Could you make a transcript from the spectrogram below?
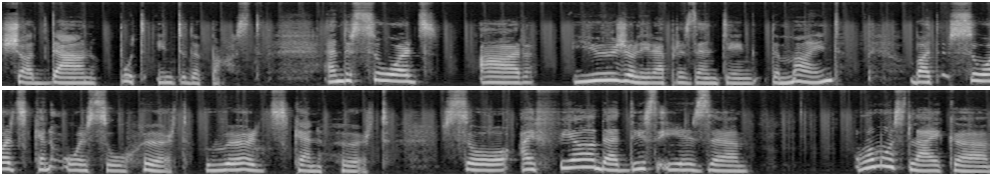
shut down, put into the past. And the swords are usually representing the mind, but swords can also hurt, words can hurt. So I feel that this is um, almost like uh,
